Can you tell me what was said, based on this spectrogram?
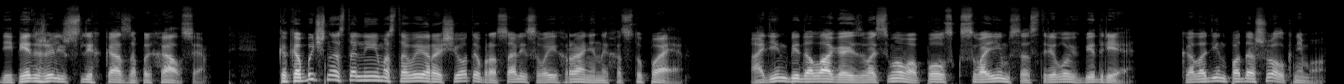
Теперь же лишь слегка запыхался. Как обычно, остальные мостовые расчеты бросали своих раненых, отступая. Один бедолага из восьмого полз к своим со стрелой в бедре. Каладин подошел к нему.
